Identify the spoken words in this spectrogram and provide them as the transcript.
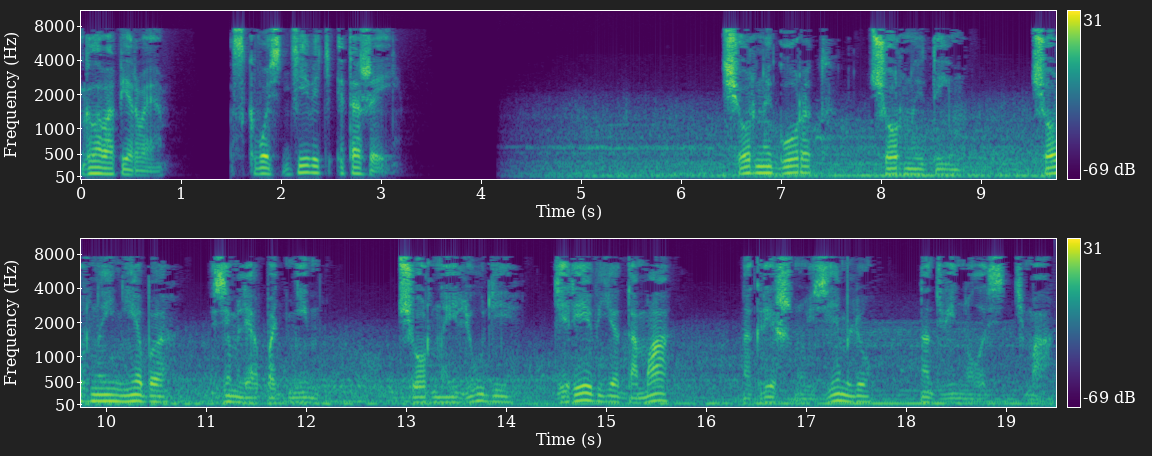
Глава первая. Сквозь девять этажей. Черный город, черный дым, черное небо, земля под ним, черные люди, деревья, дома, на грешную землю надвинулась тьма.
